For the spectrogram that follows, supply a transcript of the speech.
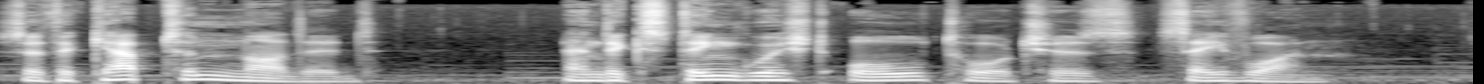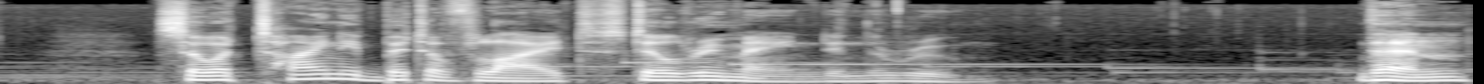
So the captain nodded and extinguished all torches save one so a tiny bit of light still remained in the room. Then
